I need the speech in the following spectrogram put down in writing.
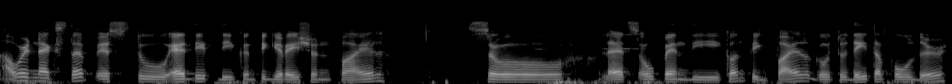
Our next step is to edit the configuration file. So let's open the config file, go to data folder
